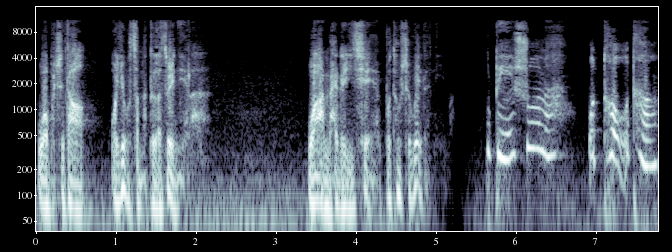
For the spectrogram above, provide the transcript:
我不知道我又怎么得罪你了。我安排的一切不都是为了你吗？你别说了，我头疼。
